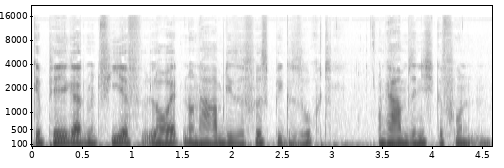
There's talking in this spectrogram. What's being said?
gepilgert mit vier Leuten und haben diese Frisbee gesucht. Und wir haben sie nicht gefunden.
